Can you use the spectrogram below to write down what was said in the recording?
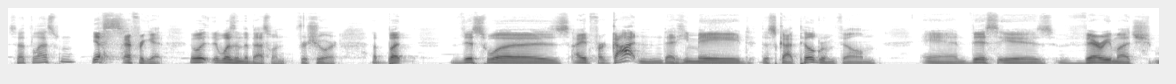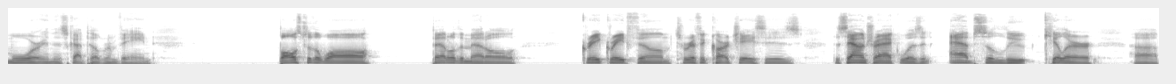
Is that the last one? yes I forget. It, it wasn't the best one for sure, Uh, but this was. I had forgotten that he made the Scott Pilgrim film, and this is very much more in the Scott Pilgrim vein. Balls to the wall, pedal to the metal. Great, great film. Terrific car chases. The soundtrack was an absolute killer. Uh,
